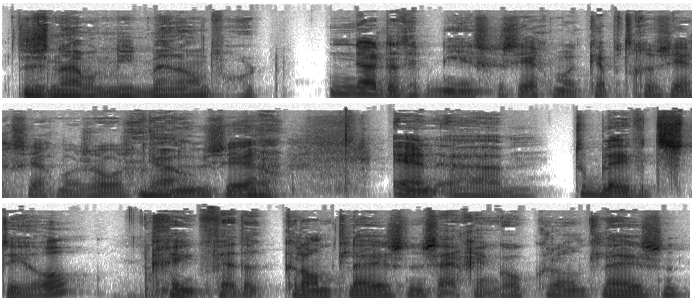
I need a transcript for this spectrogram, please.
Dat is namelijk niet mijn antwoord. Nou, dat heb ik niet eens gezegd, maar ik heb het gezegd, zeg maar, zoals ik Ja, het nu zeg. ja. En ehm, toen bleef het stil. Ging verder krant lezen. En zij ging ook krant lezen.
